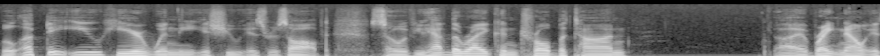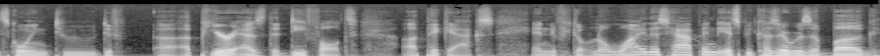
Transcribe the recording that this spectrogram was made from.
We'll update you here when the issue is resolved. So, if you have the Riot Control Baton, uh, right now it's going to uh, appear as the default uh, pickaxe. And if you don't know why this happened, it's because there was a bug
